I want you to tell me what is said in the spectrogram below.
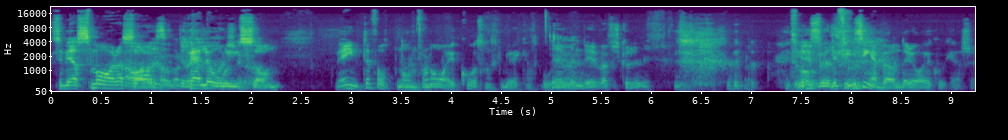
Så vi har Ja, Smarason, det. Det var Pelle Olsson. Vi har inte fått någon från AIK som ska bli veckans bonde. Nej, men det, varför skulle ni? det, finns, det finns inga bönder i AIK kanske?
